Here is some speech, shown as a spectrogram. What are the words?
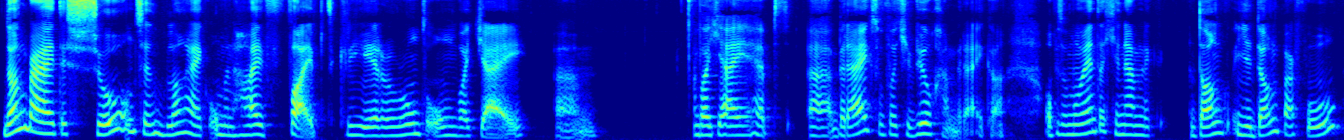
dankbaarheid is zo ontzettend belangrijk om een high vibe te creëren rondom wat jij, um, wat jij hebt uh, bereikt of wat je wil gaan bereiken. Op het moment dat je namelijk dank, je dankbaar voelt,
